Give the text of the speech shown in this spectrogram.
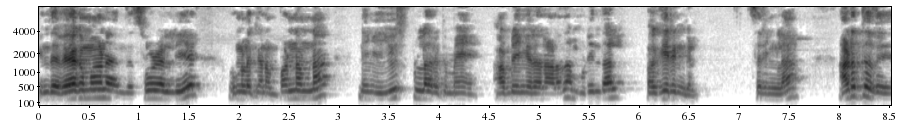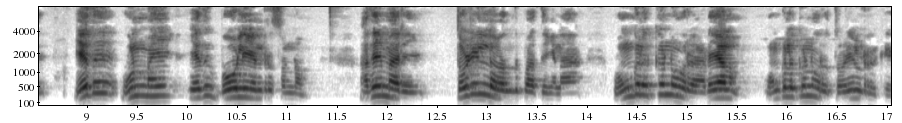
இந்த வேகமான இந்த சூழல்லையே உங்களுக்கு நம்ம பண்ணோம்னா நீங்கள் யூஸ்ஃபுல்லாக இருக்குமே அப்படிங்கிறதுனால தான் முடிந்தால் பகிருங்கள். சரிங்களா? அடுத்தது எது உண்மை எது போலி என்று சொன்னோம். அதே மாதிரி தொழிலில் வந்து பார்த்தீங்கன்னா உங்களுக்குன்னு ஒரு அடையாளம் உங்களுக்குன்னு ஒரு தொழில் இருக்கு.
